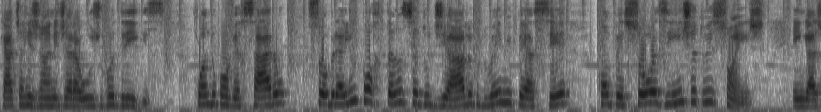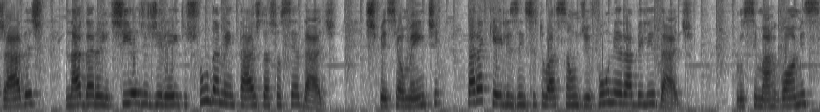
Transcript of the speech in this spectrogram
Cátia Rejane de Araújo Rodrigues, quando conversaram sobre a importância do diálogo do MPAC com pessoas e instituições engajadas na garantia de direitos fundamentais da sociedade, especialmente para aqueles em situação de vulnerabilidade. Lucimar Gomes,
